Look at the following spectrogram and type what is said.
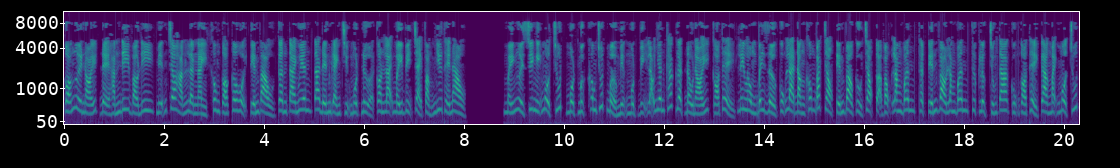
có người nói, để hắn đi vào đi, miễn cho hắn lần này không có cơ hội tiến vào, cần tài nguyên, ta đến gánh chịu một nửa, còn lại mấy vị trải phẳng như thế nào. Mấy người suy nghĩ một chút, một mực không chút mở miệng một vị lão nhân khác gật đầu nói, có thể, Lưu Hồng bây giờ cũng là đằng không bắt trọng, tiến vào cửu trọng tọa vọng Lăng Vân, thật tiến vào Lăng Vân, thực lực chúng ta cũng có thể càng mạnh một chút.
